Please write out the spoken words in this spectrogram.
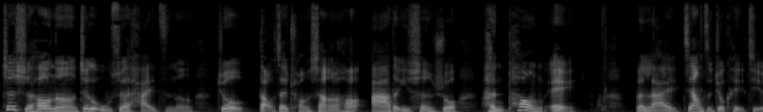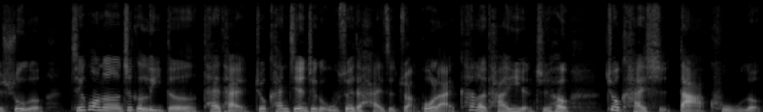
这时候呢，这个五岁孩子呢就倒在床上，然后啊的一声说很痛哎。本来这样子就可以结束了，结果呢，这个李德太太就看见这个五岁的孩子转过来看了他一眼之后，就开始大哭了。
